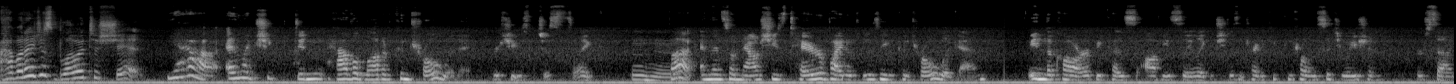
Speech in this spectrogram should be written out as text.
How about I just blow it to shit? Yeah, and like she didn't have a lot of control in it, where she's just like, Mm-hmm. fuck. And then so now she's terrified of losing control again in the car because obviously, like, if she doesn't try to keep control of the situation, her son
